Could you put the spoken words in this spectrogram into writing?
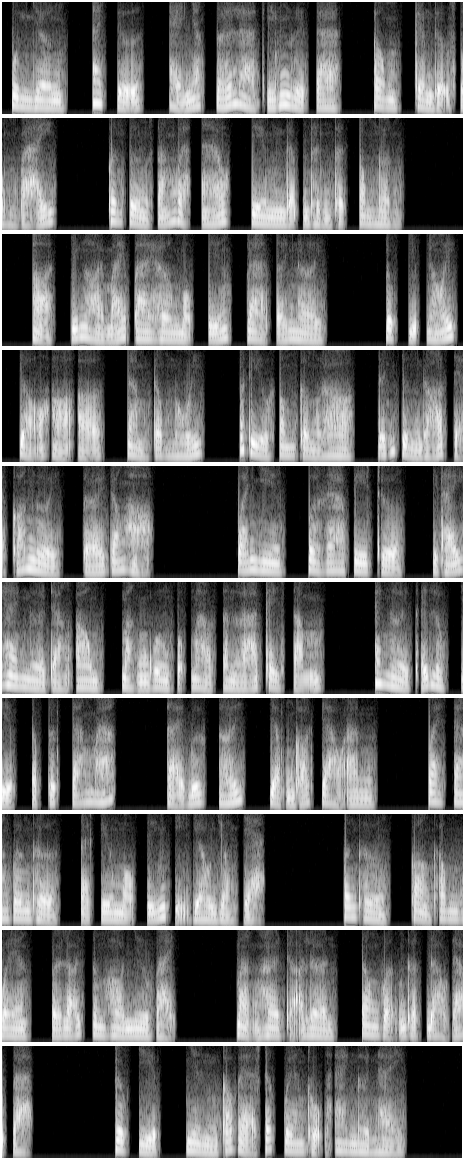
Quân nhân, hai chữ hãy nhắc tới là khiến người ta không kèm được sùng bái. Vân Thường sắn vạt áo, tim đậm thình thịch không ngừng. Họ chỉ ngồi máy bay hơn một tiếng là tới nơi. Lục Diệp nói chỗ họ ở nằm trong núi, có điều không cần lo, đến chừng đó sẽ có người tới đón họ. Quả nhiên, vừa ra phi trường thì thấy hai người đàn ông mặc quân phục màu xanh lá cây sẫm. Hai người thấy Lục Diệp lập tức sáng mát, lại bước tới, giọng gót chào anh. Quay sang Vân Thường lại kêu một tiếng chị dâu giòn dạ. Vân Thường còn không quen với lối xưng hô như vậy. Mặn hơi trở lên, song vẫn gật đầu đáp lại. Lục Diệp nhìn có vẻ rất quen thuộc hai người này.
